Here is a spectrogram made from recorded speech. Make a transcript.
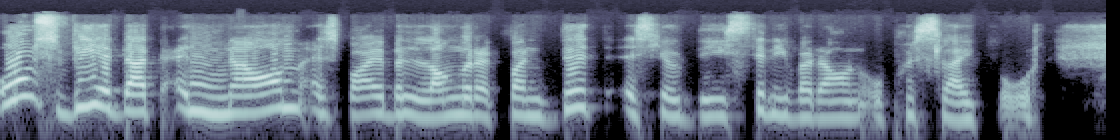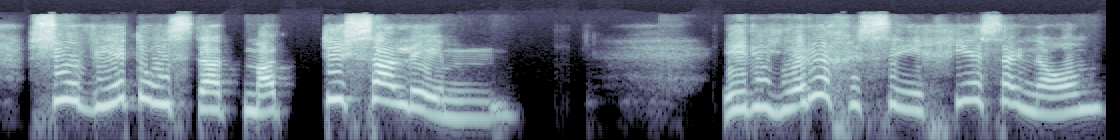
Ons weet dat 'n naam is baie belangrik want dit is jou destiny wat daarin opgesluit word. So weet ons dat Matusalem het die Here gesê gee sy naam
